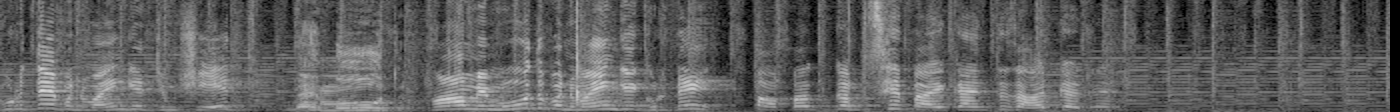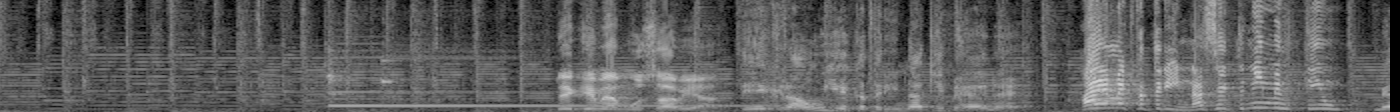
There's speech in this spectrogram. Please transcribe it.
गुर्दे बनवाएँगे जमशेद। महमूद। हाँ महमूद बनवाएँगे गुर्दे। पापा कब से पाए का इंतज़ार कर रहे हैं। देखिए महमूद साहब यार। देख रहा हूँ ये कतरीना की बहन है। कतरीना से इतनी मिलती हूँ। मैं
